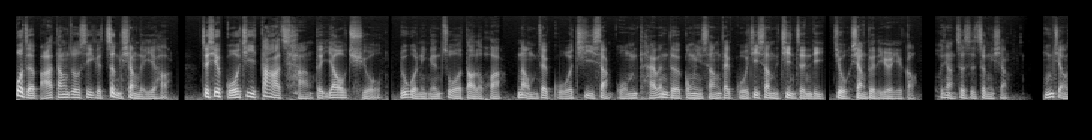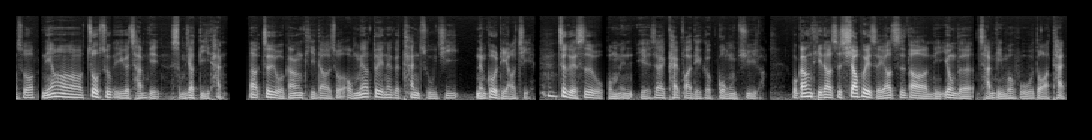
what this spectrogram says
或者把它当作是一个正向的也好，这些国际大厂的要求，如果你能做到的话，那我们在国际上，我们台湾的供应商在国际上的竞争力就相对的越来越高。我想这是正向。我们讲说，你要做出一个产品，什么叫低碳？那这是我刚刚提到说，我们要对那个碳足迹能够了解，这个是我们也在开发的一个工具了。我刚刚提到是消费者要知道你用的产品或服务多少碳，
